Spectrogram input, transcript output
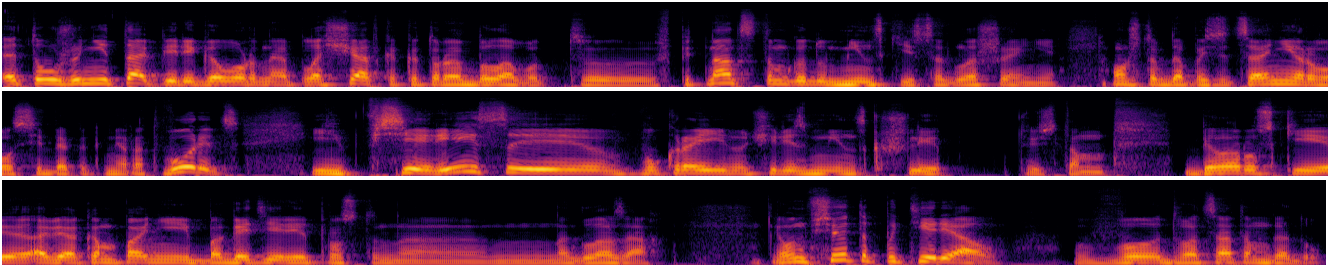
это уже не та переговорная площадка, которая была вот э, в 2015 году, Минские соглашения. Он же тогда позиционировал себя как миротворец, и все рейсы в Украину через Минск шли то есть там белорусские авиакомпании богатели просто на, на глазах. И он все это потерял в 2020 году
